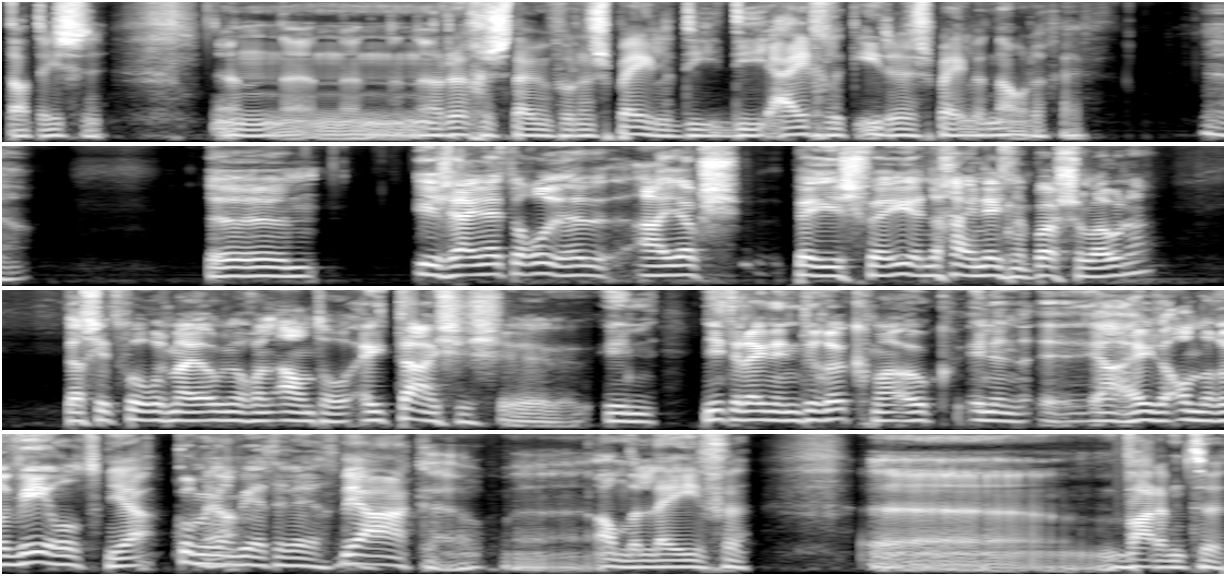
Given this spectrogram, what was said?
dat is een, een, een ruggensteun voor een speler die, die eigenlijk iedere speler nodig heeft. Ja. Uh, je zei net al, eh, Ajax, PSV en dan ga je ineens naar Barcelona. Daar zit volgens mij ook nog een aantal etages uh, in. Niet alleen in druk, maar ook in een uh, ja, hele andere wereld. Ja, kom je ja. dan weer terecht. Ja, uh, ander leven. warmte.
